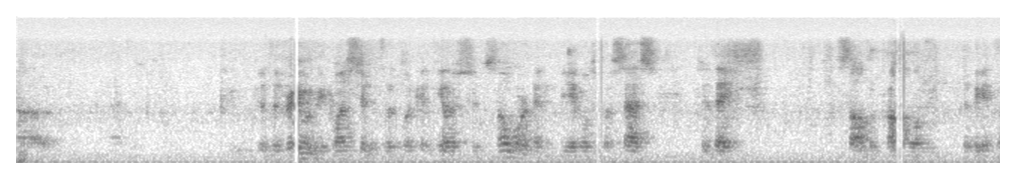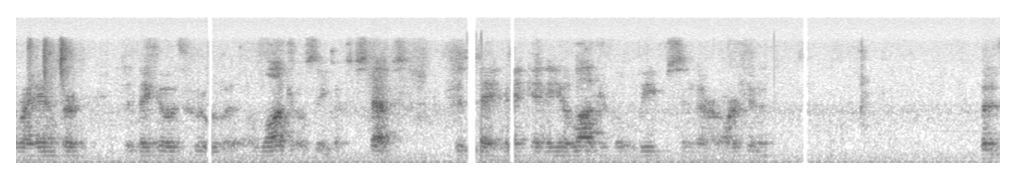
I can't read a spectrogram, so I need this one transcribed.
uh, the dream would be one student would look at the other student's homework and be able to assess, did they solve the problem, did they get the right answer, did they go through a a logical sequence of steps, did they make any illogical leaps in their argument? But, if,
